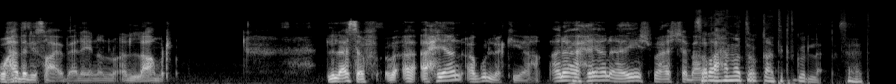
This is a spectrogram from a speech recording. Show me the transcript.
وهذا اللي صعب علينا الأمر. للأسف أحيانا أقول لك إياها. أنا أحيانا أعيش مع الشباب. صراحة ما توقعتك تقول لا سهد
